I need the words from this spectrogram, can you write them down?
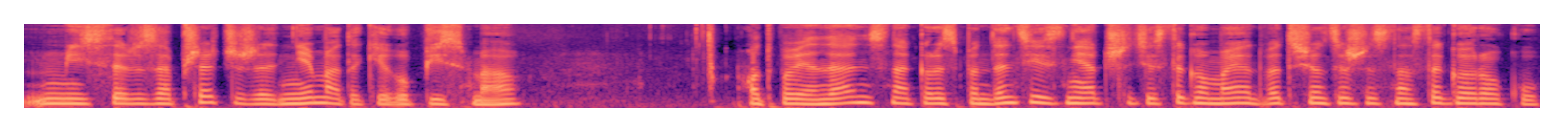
minister zaprzeczy, że nie ma takiego pisma. Odpowiadając na korespondencję z dnia 30 maja 2016 roku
